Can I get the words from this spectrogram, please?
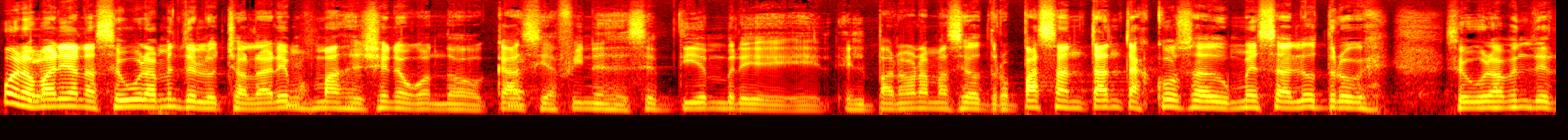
Bueno, Mariana, seguramente lo charlaremos más de lleno cuando casi a fines de septiembre el, panorama sea otro. Pasan tantas cosas de un mes al otro que seguramente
